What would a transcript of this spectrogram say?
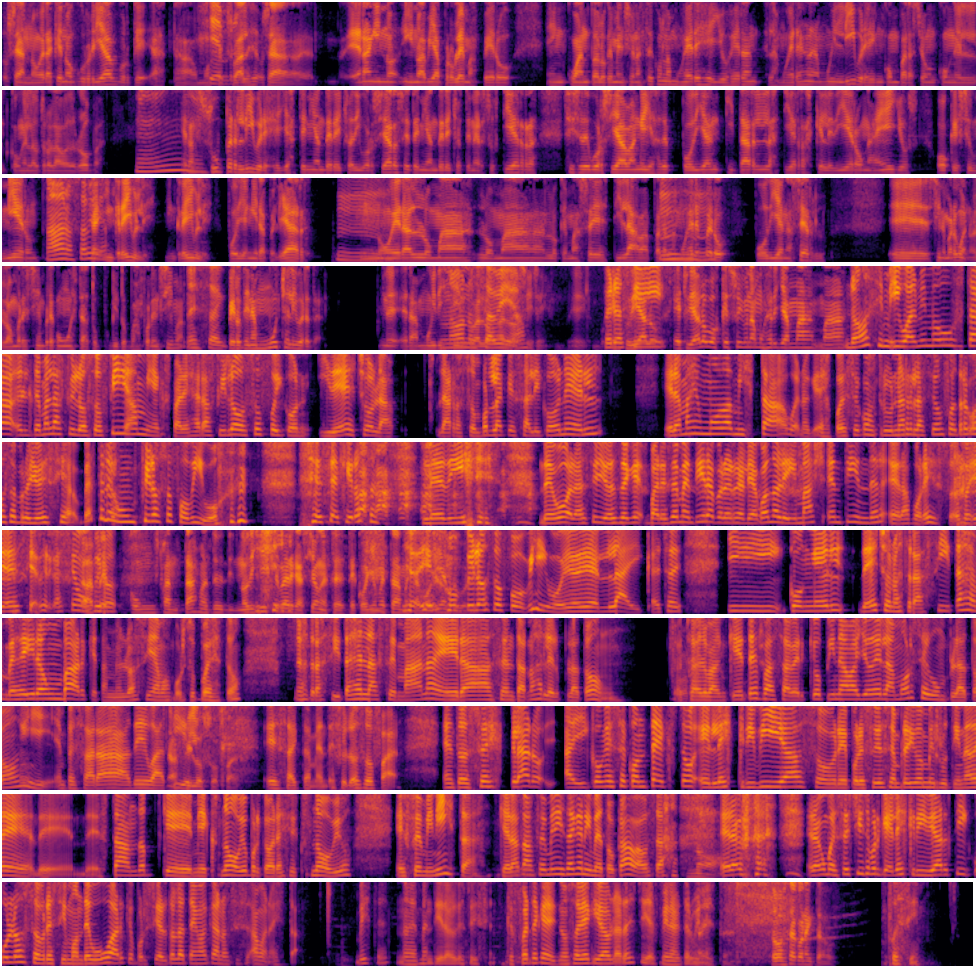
O sea, no era que no ocurría porque hasta homosexuales, o sea, eran y no, y no había problemas. Pero en cuanto a lo que mencionaste con las mujeres, ellos eran, las mujeres eran muy libres en comparación con el, con el otro lado de Europa. Mm. Eran súper libres, ellas tenían derecho a divorciarse, tenían derecho a tener sus tierras. Si se divorciaban, ellas podían quitarle las tierras que le dieron a ellos o que se unieron. Ah, no O sea, sabía. increíble, increíble. Podían ir a pelear. Mm. No era lo más, lo más, lo que más se estilaba para las mujeres, pero podían hacerlo. Eh, sin embargo, bueno, el hombre siempre con un estatus un poquito más por encima, Exacto. pero tenían mucha libertad. Eh, Era muy No, distinto no a, lo, a lo- sabía. sí, sí. Eh, Pero estudialo, sí- estudialo vos que soy una mujer ya más, más No, sí, igual a mí me gusta el tema de la filosofía. Mi expareja era filósofo y con y de hecho la, la razón por la que salí con él era más en modo amistad, bueno, que después se construyó una relación fue otra cosa, pero yo decía, vértele un filósofo vivo. decía, quiero le di de bola, sí, yo sé que parece mentira, pero en realidad cuando leí Mash en Tinder era por eso. Yo decía, vergación, Ah, filo- con un fantasma. No dijiste vergación, este, este coño me está, me yo está dije, jodiendo, un güey. filósofo vivo, yo dije, like, ¿cachai? Y con él, de hecho, nuestras citas, en vez de ir a un bar, que también lo hacíamos, por supuesto, nuestras citas en la semana era sentarnos a leer Platón. ¿Cachai? El banquete chucha. para saber qué opinaba yo del amor según Platón y empezar a A debatir. filosofar. Exactamente, filosofar. Entonces, claro, ahí con ese contexto, él escribía sobre, por eso yo siempre digo en mi rutina de, de, de stand-up, que mi exnovio, porque ahora es exnovio, es feminista, que era tan feminista que ni me tocaba, o sea, No. era, era como ese chiste porque él escribía artículos sobre Simone de Beauvoir, que por cierto la tengo acá, no sé si, ah, bueno, ahí está. ¿Viste? No es mentira lo que estoy diciendo. Qué fuerte que no sabía que iba a hablar de esto y al final terminé. Ahí está. Todo está conectado. Pues sí.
